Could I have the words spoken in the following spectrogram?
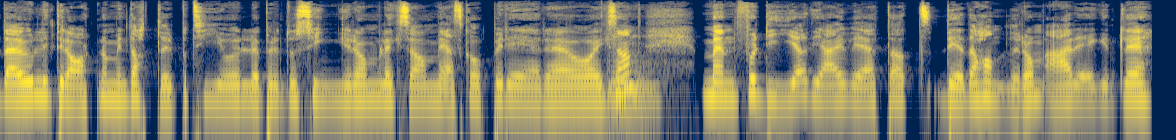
det er jo litt rart når min datter på ti år løper rundt og synger om liksom jeg skal operere og ikke sant. Mm. Men fordi at jeg vet at det det handler om, er egentlig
